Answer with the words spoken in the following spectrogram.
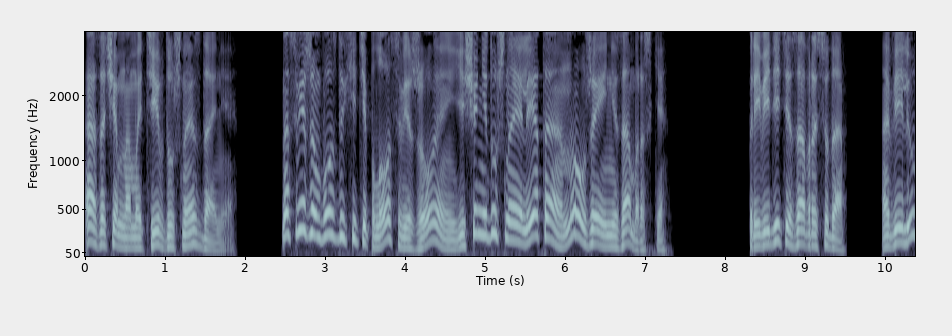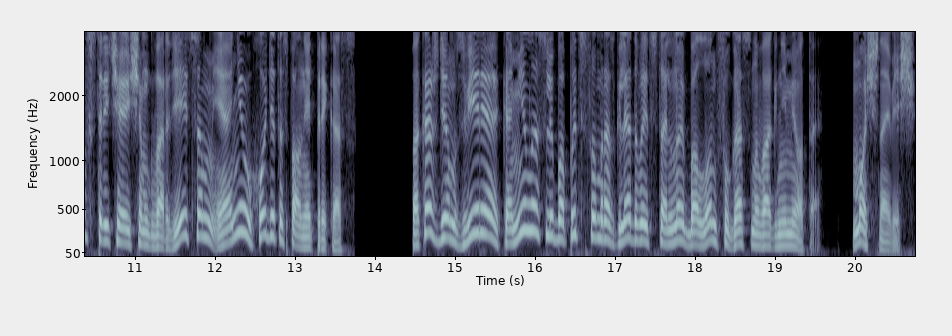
А зачем нам идти в душное здание? На свежем воздухе тепло, свежо, еще не душное лето, но уже и не заморозки. «Приведите Завра сюда», Велю встречающим гвардейцам, и они уходят исполнять приказ. Пока ждем зверя, Камила с любопытством разглядывает стальной баллон фугасного огнемета. Мощная вещь.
